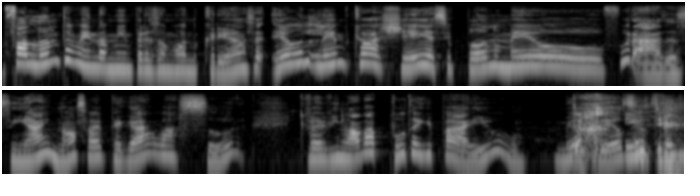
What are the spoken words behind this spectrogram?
Falando também da minha impressão quando criança, eu lembro que eu achei esse plano meio furado, assim. Ai, nossa, vai pegar a vassoura que vai vir lá da puta que pariu. Meu Deus, Então- tem,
